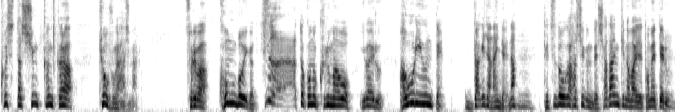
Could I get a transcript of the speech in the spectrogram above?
越した瞬間から恐怖が始まる。それはコンボイがずーっとこの車を、いわゆる煽り運転だけじゃないんだよな。鉄道が走るんで遮断機の前で止めてる。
